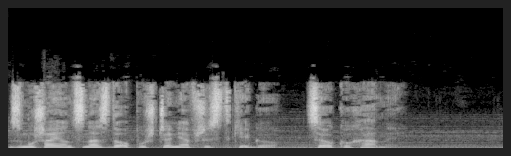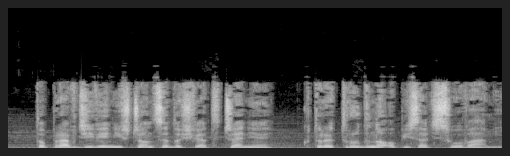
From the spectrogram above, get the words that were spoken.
zmuszając nas do opuszczenia wszystkiego, co kochamy. To prawdziwie niszczące doświadczenie, które trudno opisać słowami.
